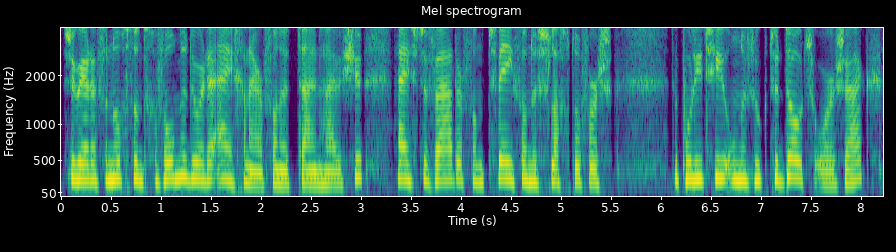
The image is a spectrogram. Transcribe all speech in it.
Ze werden vanochtend gevonden door de eigenaar van het tuinhuisje. Hij is de vader van twee van de slachtoffers. De politie onderzoekt de doodsoorzaak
